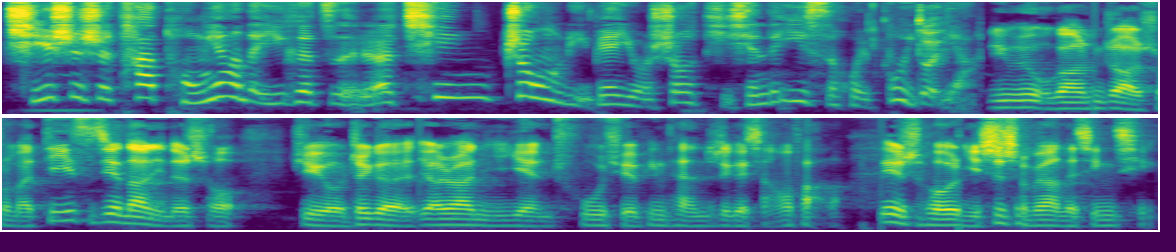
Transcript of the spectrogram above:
其实是它同样的一个字，而轻重里边有时候体现的意思会不一样。因为我刚刚听赵老师说嘛，第一次见到你的时候就有这个要让你演出学评弹的这个想法了。那时候你是什么样的心情？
